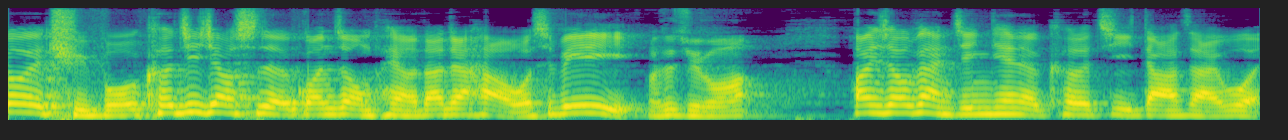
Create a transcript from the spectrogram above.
各位曲博科技教室的观众朋友，大家好，我是 Billy，我是曲博，欢迎收看今天的科技大在问。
